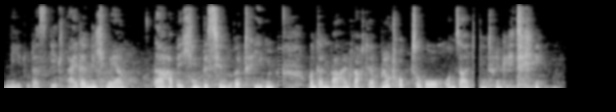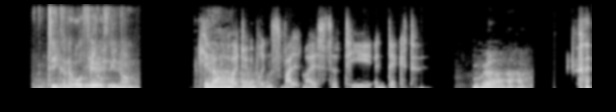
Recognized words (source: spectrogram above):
Nee, du, das geht leider nicht mehr. Da habe ich ein bisschen übertrieben und dann war einfach der Blutdruck zu hoch und seitdem trinke ich Tee. Tee kann aber auch viel. Koffein haben. Ich Ja, habe heute äh, übrigens Waldmeister-Tee entdeckt. Uah.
